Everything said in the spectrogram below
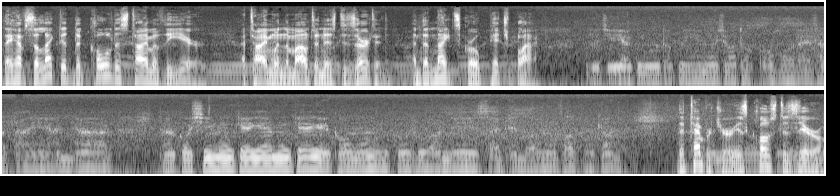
They have selected the coldest time of the year a time when the mountain is deserted and the nights grow pitch black. The temperature is close to zero.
